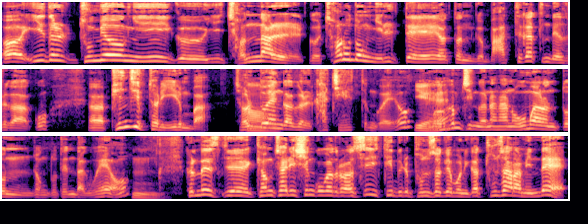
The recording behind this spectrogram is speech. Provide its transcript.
어, 이들 두 명이 그 이 전날 그 천호동 일대의 어떤 그 마트 같은 데 들어가고 어, 빈집털이 이른바 절도 어. 행각을 같이 했던 거예요. 예. 뭐 훔친 거는 한 5만 원 돈 정도 된다고 해요. 음. 그런데 이제 경찰이 신고가 들어와 CCTV를 분석해 보니까 두 사람인데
